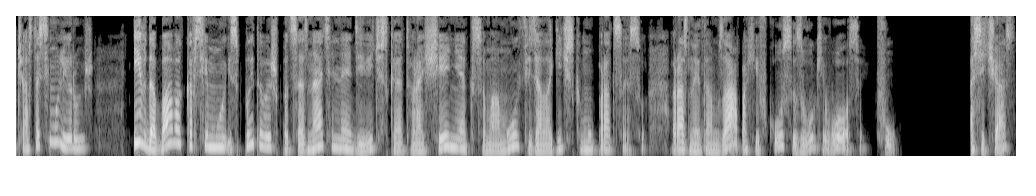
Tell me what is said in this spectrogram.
часто симулируешь — и вдобавок ко всему испытываешь подсознательное девическое отвращение к самому физиологическому процессу. Разные там запахи, вкусы, звуки, волосы. Фу. А сейчас?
